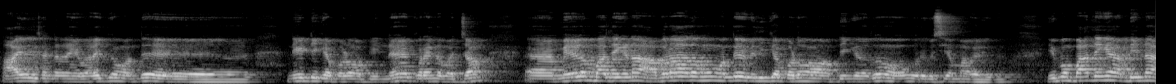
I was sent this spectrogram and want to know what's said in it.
ஆயுள் தண்டனை வரைக்கும் வந்து நீட்டிக்கப்படும் அப்படின்னு குறைந்தபட்சம். மேலும் பார்த்தீங்கன்னா அபராதமும் வந்து விதிக்கப்படும் அப்படிங்கிறதும் ஒரு விஷயமாக இருக்குது இப்போ பார்த்தீங்க அப்படின்னா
